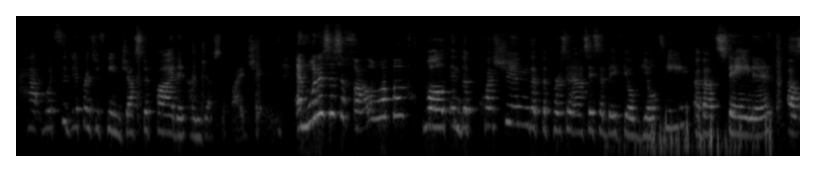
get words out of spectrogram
how, what's the difference between justified and unjustified shame? And what is this a follow up of? Well, in the question that the person asked, they said they feel guilty about staying in, oh,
